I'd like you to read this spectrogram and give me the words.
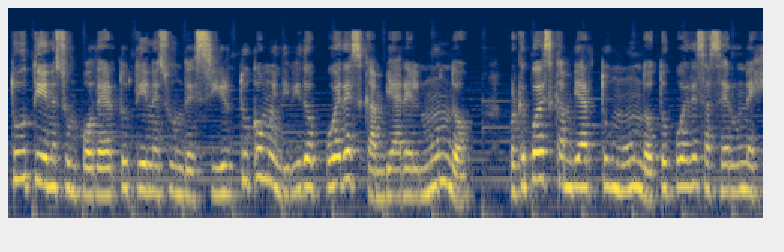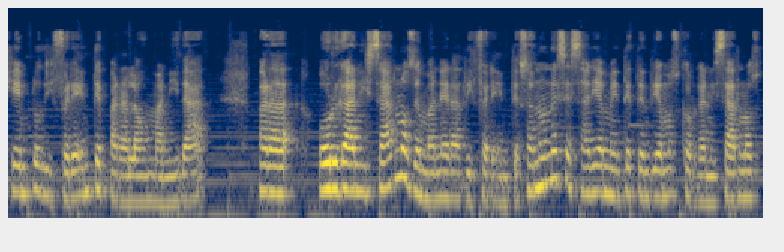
tú tienes un poder, tú tienes un decir, tú como individuo puedes cambiar el mundo, porque puedes cambiar tu mundo, tú puedes hacer un ejemplo diferente para la humanidad, para organizarnos de manera diferente. O sea, no necesariamente tendríamos que organizarnos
